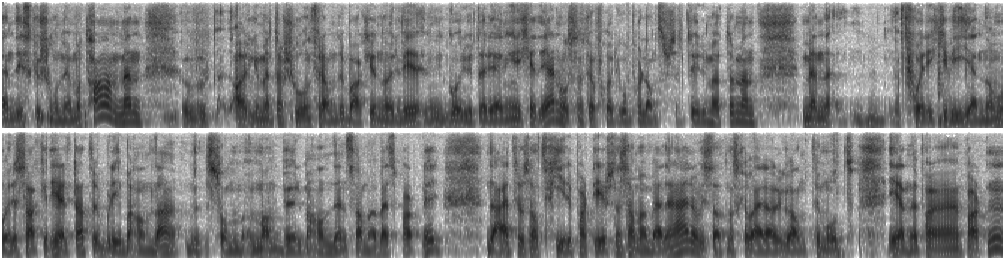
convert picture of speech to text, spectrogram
en diskusjon vi må ta. Men argumentasjon fram og tilbake når vi går ut av regjering, ikke det er noe som skal foregå på landsstyremøtet. Men, men får ikke vi gjennom våre saker i det hele tatt, og blir behandla som man bør behandle en samarbeidspartner Det er tross alt fire partier som samarbeider her, og hvis man skal være arrogant imot ene parten,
